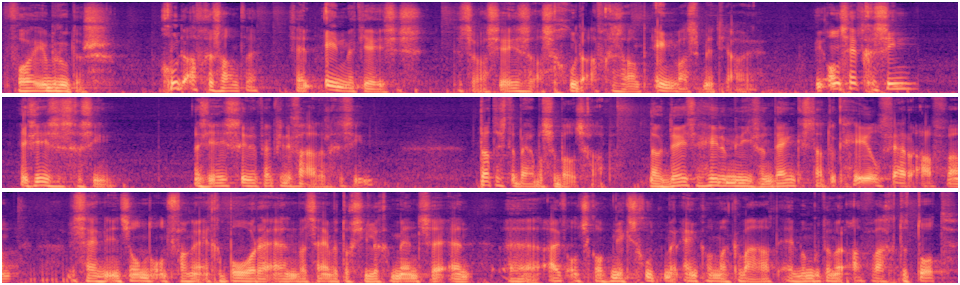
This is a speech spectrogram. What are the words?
voor je broeders. Goede afgezanten zijn één met Jezus. Net zoals Jezus als goede afgezant één was met jou. Wie ons heeft gezien, heeft Jezus gezien. Als je Jezus gezien hebt, heb je de Vader gezien. Dat is de Bijbelse boodschap. Nou, deze hele manier van denken staat ook heel ver af van... we zijn in zonde ontvangen en geboren en wat zijn we toch zielige mensen... en uh, uit ons komt niks goed, maar enkel maar kwaad... en we moeten maar afwachten tot...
